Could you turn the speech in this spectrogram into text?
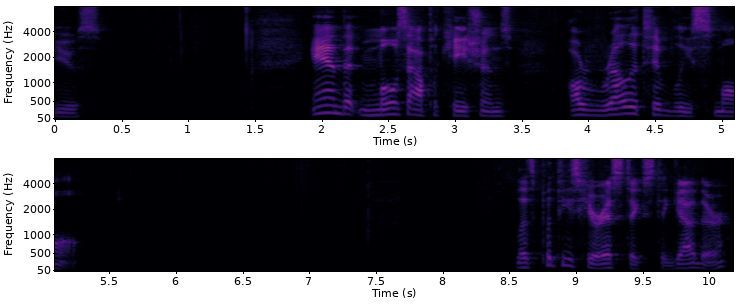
use. And that most applications are relatively small. Let's put these heuristics together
